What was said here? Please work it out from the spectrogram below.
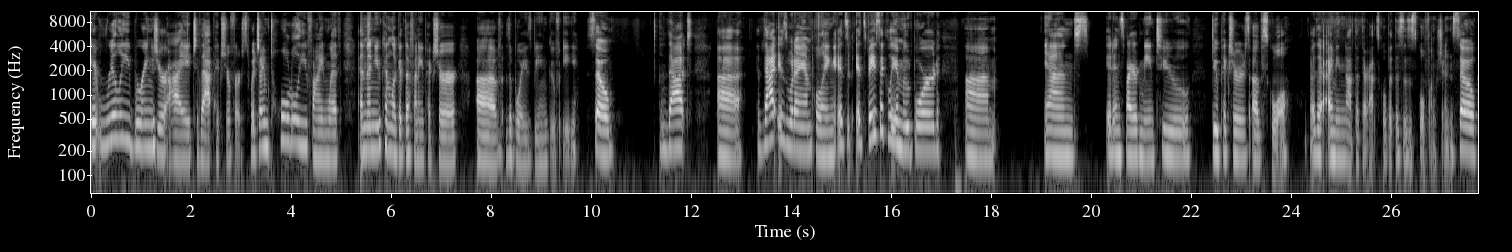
it really brings your eye to that picture first, which I'm totally fine with. And then you can look at the funny picture of the boys being goofy. So that uh, that is what I am pulling. It's it's basically a mood board, um, and it inspired me to do pictures of school. I mean, not that they're at school, but this is a school function. So.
